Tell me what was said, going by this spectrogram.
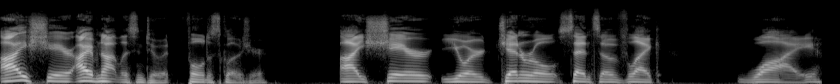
I share. I have not listened to it. Full disclosure, I share your general sense of like why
